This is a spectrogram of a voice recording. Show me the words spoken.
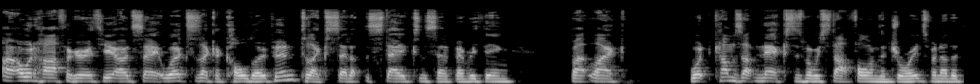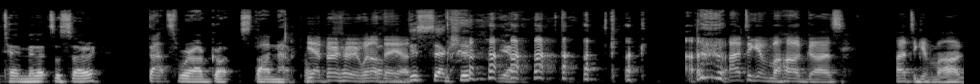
I, I would half agree with you. I would say it works as like a cold open to like set up the stakes and set up everything. But like, what comes up next is when we start following the droids for another ten minutes or so. That's where I've got starting to have Yeah, problems. boo hoo, we're not But there yet. This section, yeah. I had to give him a hug, guys. I had to give him a hug.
